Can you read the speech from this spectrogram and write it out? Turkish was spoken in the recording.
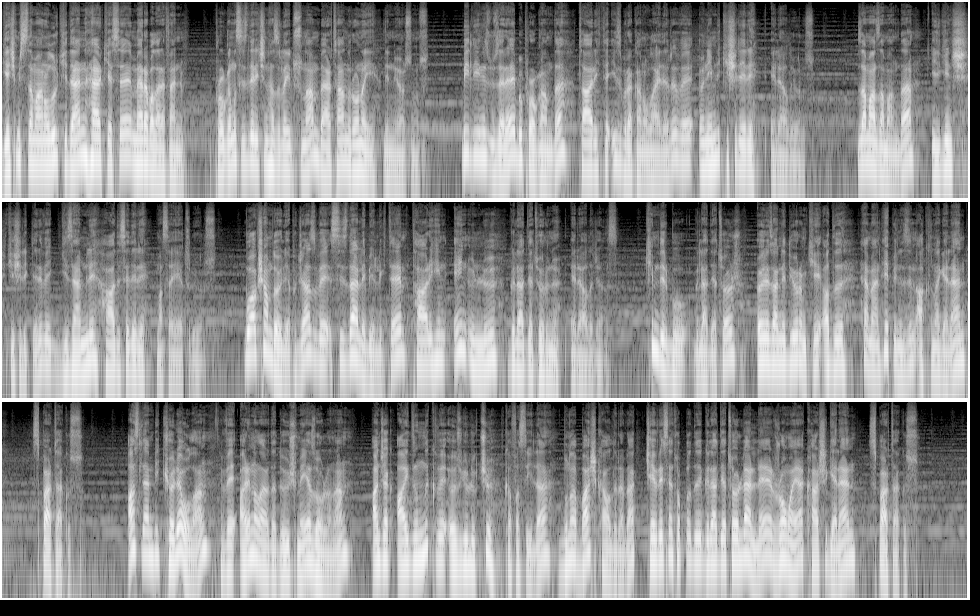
Geçmiş zaman olur ki'den herkese merhabalar efendim. Programı sizler için hazırlayıp sunan Bertan Rona'yı dinliyorsunuz. Bildiğiniz üzere bu programda tarihte iz bırakan olayları ve önemli kişileri ele alıyoruz. Zaman zaman da ilginç kişilikleri ve gizemli hadiseleri masaya yatırıyoruz. Bu akşam da öyle yapacağız ve sizlerle birlikte tarihin en ünlü gladyatörünü ele alacağız. Kimdir bu gladyatör? Öyle zannediyorum ki adı hemen hepinizin aklına gelen Spartacus. Aslen bir köle olan ve arenalarda dövüşmeye zorlanan ancak aydınlık ve özgürlükçü kafasıyla buna baş kaldırarak çevresine topladığı gladyatörlerle Roma'ya karşı gelen Spartacus.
